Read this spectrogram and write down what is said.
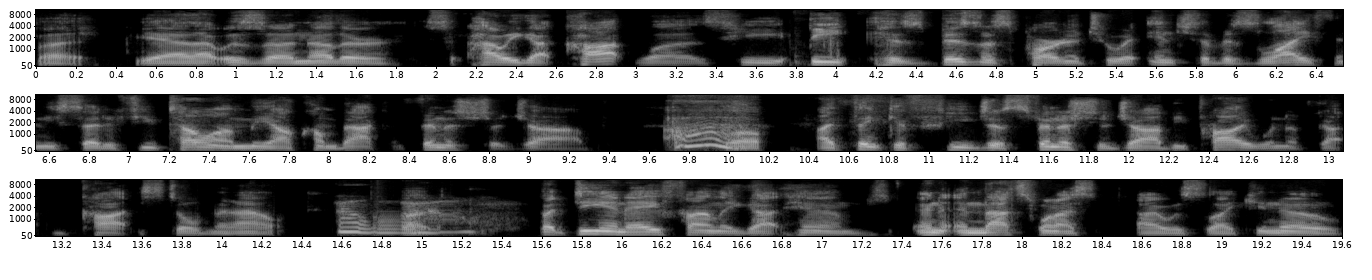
But yeah that was another how he got caught was he beat his business partner to an inch of his life. And he said if you tell on me i'll come back and finish the job Oh, well i think if he just finished the job he probably wouldn't have gotten caught and still been out Oh But- wow. but DNA finally got him, and and that's when I I was like, you know,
